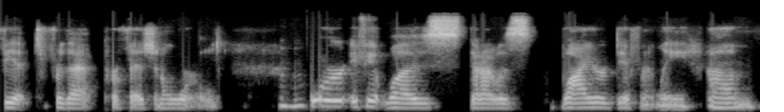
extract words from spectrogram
fit for that professional world. Mm-hmm. Or if it was that I was wired differently. Um,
